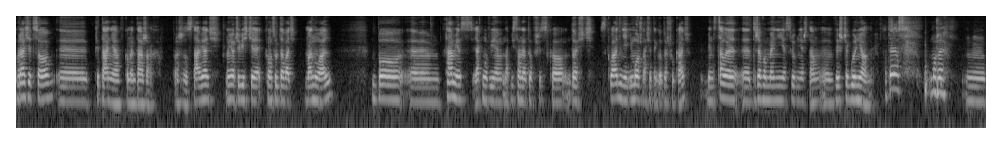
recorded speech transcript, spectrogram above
W razie co, e, pytania w komentarzach proszę zostawiać. No i oczywiście konsultować manual bo tam jest, jak mówiłem, napisane to wszystko dość składnie i można się tego doszukać, więc całe e, drzewo menu jest również tam e, wyszczególnione. A teraz może mm,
